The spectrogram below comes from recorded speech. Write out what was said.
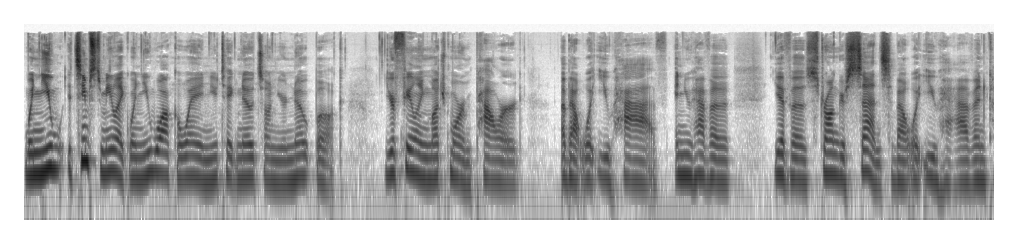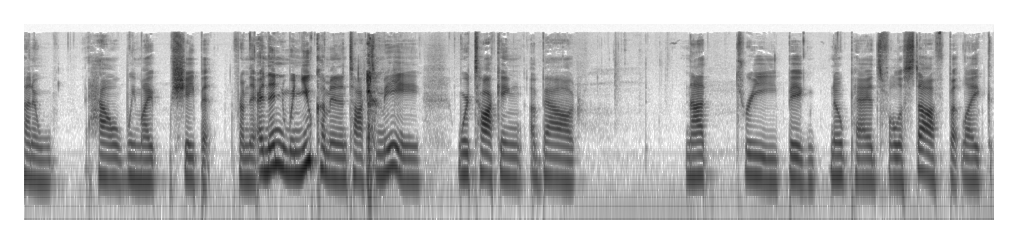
when you. It seems to me like when you walk away and you take notes on your notebook, you're feeling much more empowered about what you have, and you have a you have a stronger sense about what you have and kind of how we might shape it from there. And then when you come in and talk to me, we're talking about not three big notepads full of stuff, but like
